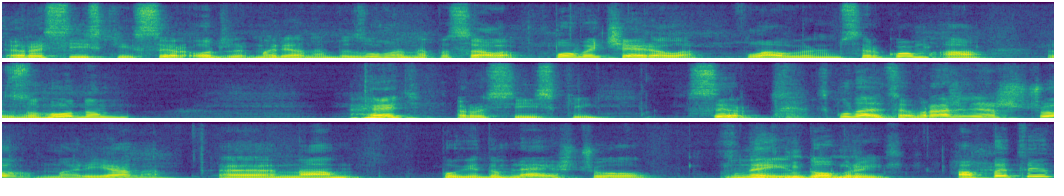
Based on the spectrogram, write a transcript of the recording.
російський сир. Отже, Мар'яна Безугла написала повечеряла плавленим сирком, а згодом геть російський сир. Складається враження, що Мар'яна е, нам повідомляє, що у неї добрий апетит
